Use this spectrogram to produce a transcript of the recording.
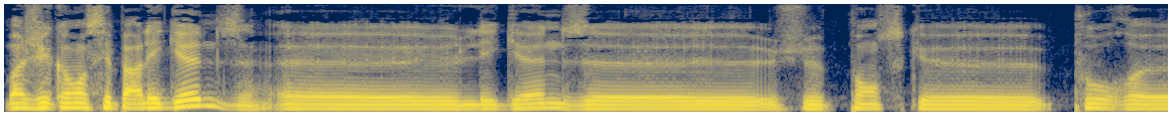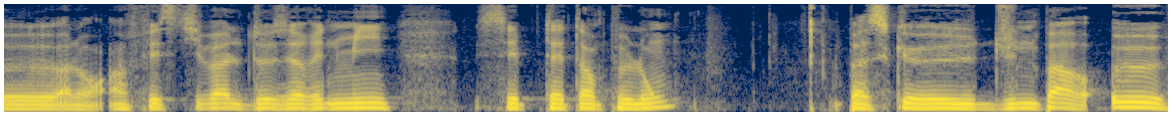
Moi, je vais commencer par les Guns. Euh, les Guns, euh, je pense que pour euh, alors un festival deux heures et demie, c'est peut-être un peu long parce que d'une part, eux,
